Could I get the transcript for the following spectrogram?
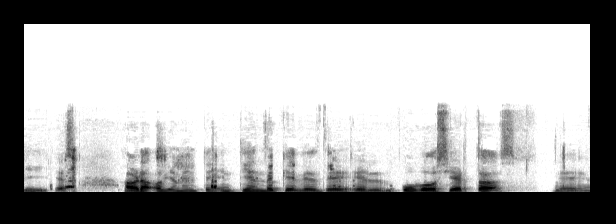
y eso. Ahora obviamente entiendo que desde el hubo ciertas eh,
